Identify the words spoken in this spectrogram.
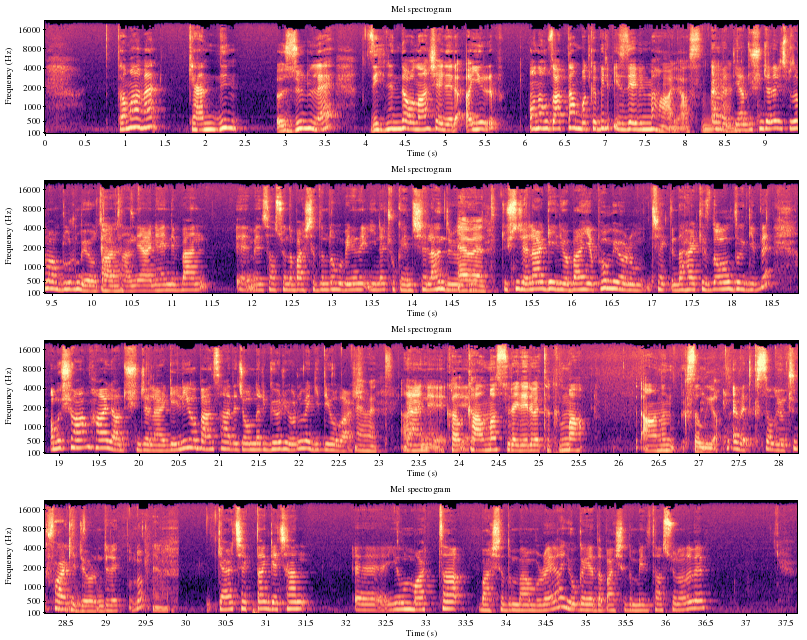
Tamamen kendin özünle zihninde olan şeyleri ayırıp ona uzaktan bakabilip izleyebilme hali aslında. Evet yani. yani düşünceler hiçbir zaman durmuyor zaten. Yani hani ben e, meditasyona başladığımda bu beni de yine çok endişelendiriyor. Evet. Düşünceler geliyor ben yapamıyorum şeklinde herkeste olduğu gibi. Ama şu an hala düşünceler geliyor. Ben sadece onları görüyorum ve gidiyorlar. Evet. Yani, Yani Kal- e, kalma süreleri ve takılma anın kısalıyor. Evet kısalıyor çünkü fark ediyorum direkt bunu. Evet. Gerçekten geçen e, yıl Mart'ta başladım ben buraya. Yogaya da başladım, meditasyona da ve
